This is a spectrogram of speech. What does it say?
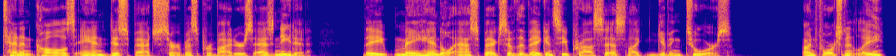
tenant calls and dispatch service providers as needed. They may handle aspects of the vacancy process like giving tours. Unfortunately,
